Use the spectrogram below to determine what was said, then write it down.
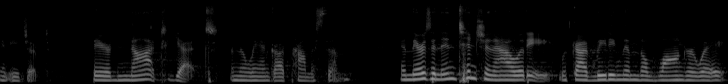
in Egypt. They are not yet in the land God promised them. And there's an intentionality with God leading them the longer way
